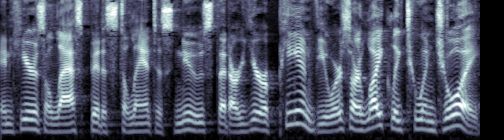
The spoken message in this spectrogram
And here's a last bit of Stellantis news that our European viewers are likely to enjoy.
